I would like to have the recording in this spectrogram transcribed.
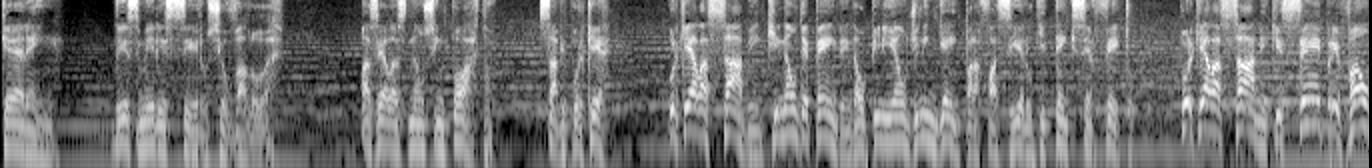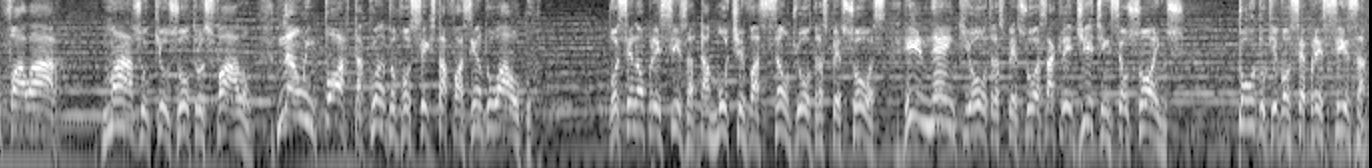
Querem desmerecer o seu valor. Mas elas não se importam. Sabe por quê? Porque elas sabem que não dependem da opinião de ninguém para fazer o que tem que ser feito. Porque elas sabem que sempre vão falar mas o que os outros falam não importa quando você está fazendo algo. Você não precisa da motivação de outras pessoas e nem que outras pessoas acreditem em seus sonhos. Tudo que você precisa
